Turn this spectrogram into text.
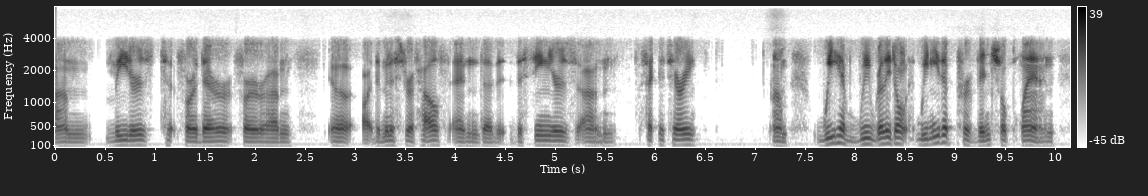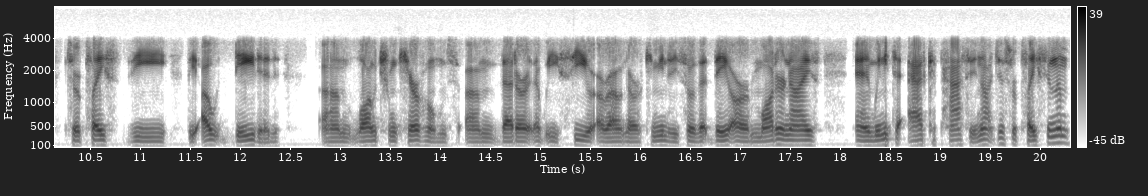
um, leaders to, for their for um, know, the Minister of Health and uh, the, the seniors um, secretary um, we have we really don't we need a provincial plan to replace the the outdated um, long-term care homes um, that are that we see around our community, so that they are modernized, and we need to add capacity, not just replacing them,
